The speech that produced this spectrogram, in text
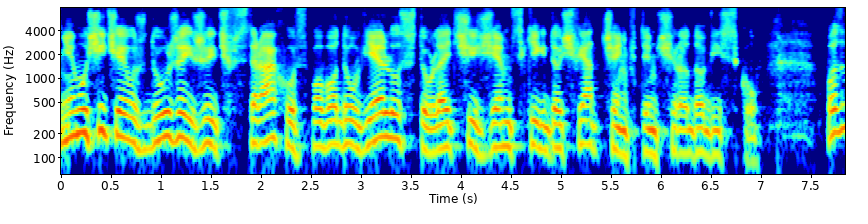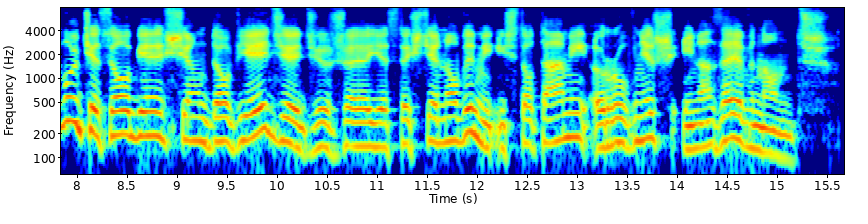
Nie musicie już dłużej żyć w strachu z powodu wielu stuleci ziemskich doświadczeń w tym środowisku. Pozwólcie sobie się dowiedzieć, że jesteście nowymi istotami również i na zewnątrz.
